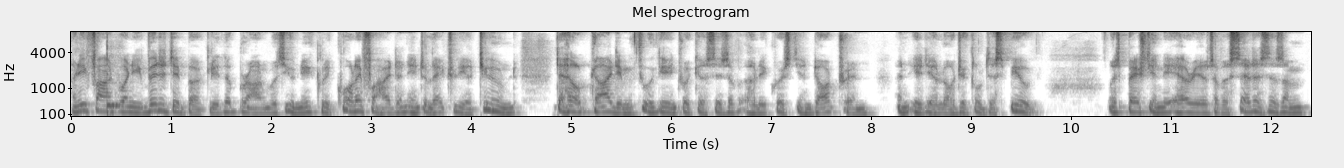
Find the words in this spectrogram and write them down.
And he found when he visited Berkeley that Brown was uniquely qualified and intellectually attuned to help guide him through the intricacies of early Christian doctrine and ideological dispute, especially in the areas of asceticism,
